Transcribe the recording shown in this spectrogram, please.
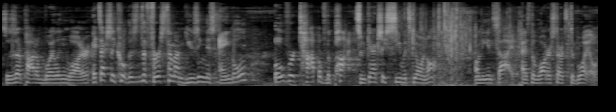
So this is our pot of boiling water. It's actually cool. This is the first time I'm using this angle over top of the pot, so we can actually see what's going on on the inside as the water starts to boil.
